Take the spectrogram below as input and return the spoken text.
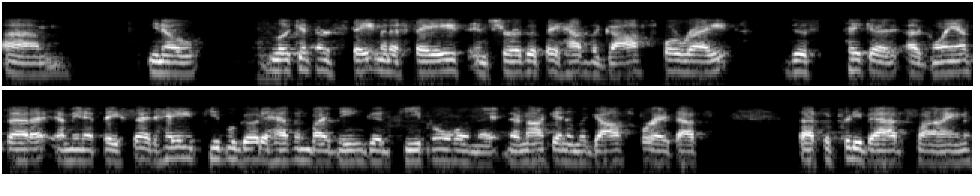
um, you know, look at their statement of faith, ensure that they have the gospel right. Just take a, a glance at it. I mean, if they said, hey, people go to heaven by being good people and they, they're not getting the gospel right, that's, that's a pretty bad sign.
